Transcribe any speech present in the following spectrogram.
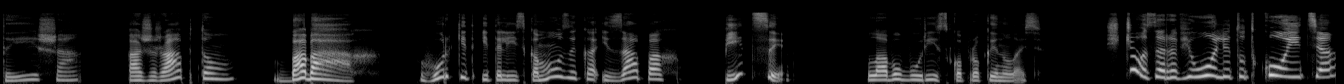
тиша, аж раптом бабах! Гуркіт, італійська музика і запах піци. Лабубу різко прокинулась. Що за равіолі тут коїться?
